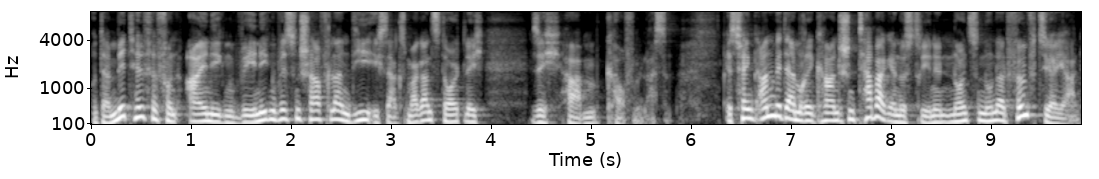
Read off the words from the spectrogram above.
unter Mithilfe von einigen wenigen Wissenschaftlern, die, ich sage es mal ganz deutlich, sich haben kaufen lassen. Es fängt an mit der amerikanischen Tabakindustrie in den 1950er Jahren.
